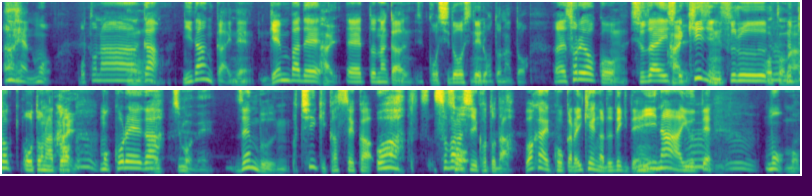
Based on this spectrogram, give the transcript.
あいやもう大人が2段階で現場で、はい。えーっとなんかこう指導している大人と、えーそれをこう取材してはい。記事にする大人。ともうこれがちもね。全部地域活性化、うわ素晴らしいことだ。若い子から意見が出てきていいなあ言うて、もも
